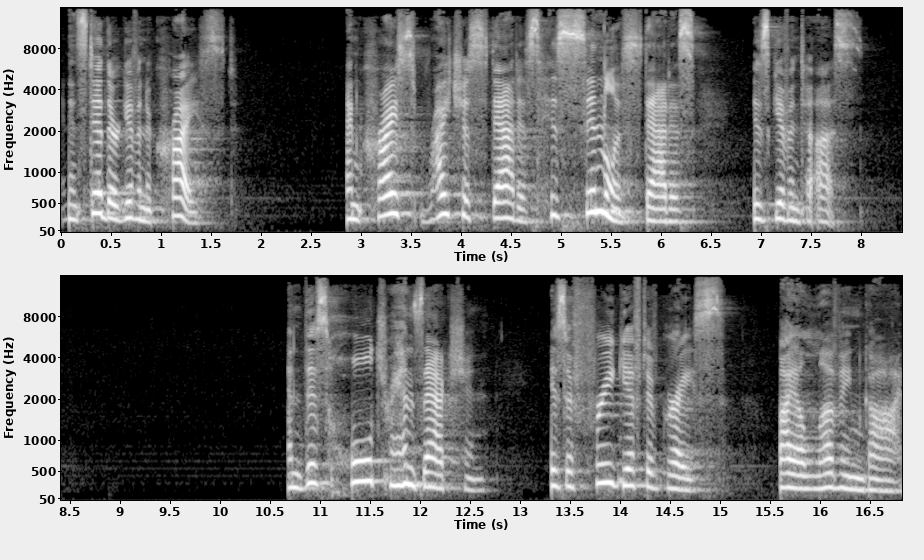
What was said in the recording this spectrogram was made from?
And instead, they're given to Christ. And Christ's righteous status, his sinless status, is given to us. And this whole transaction is a free gift of grace by a loving God.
